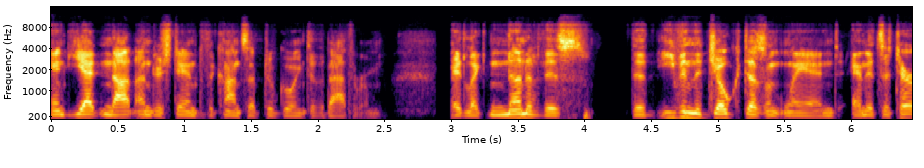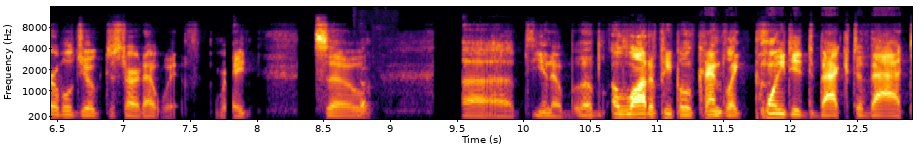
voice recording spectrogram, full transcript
and yet not understand the concept of going to the bathroom? Right? Like none of this, the even the joke doesn't land, and it's a terrible joke to start out with, right? So, uh, you know, a, a lot of people kind of like pointed back to that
